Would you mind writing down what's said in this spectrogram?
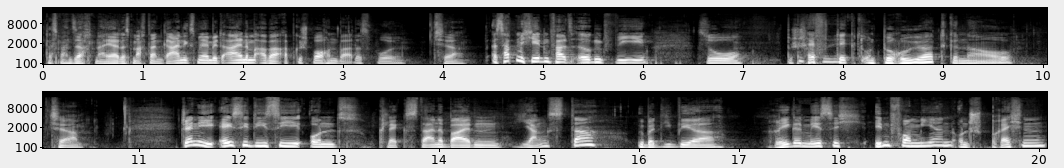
dass man sagt, naja, das macht dann gar nichts mehr mit einem, aber abgesprochen war das wohl. Tja, es hat mich jedenfalls irgendwie so beschäftigt und berührt, genau. Tja. Jenny, ACDC und Klecks, deine beiden Youngster, über die wir regelmäßig informieren und sprechen.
